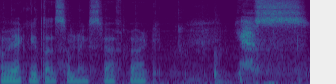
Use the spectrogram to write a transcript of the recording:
Tell me I can get that summoning staff back. Yes!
